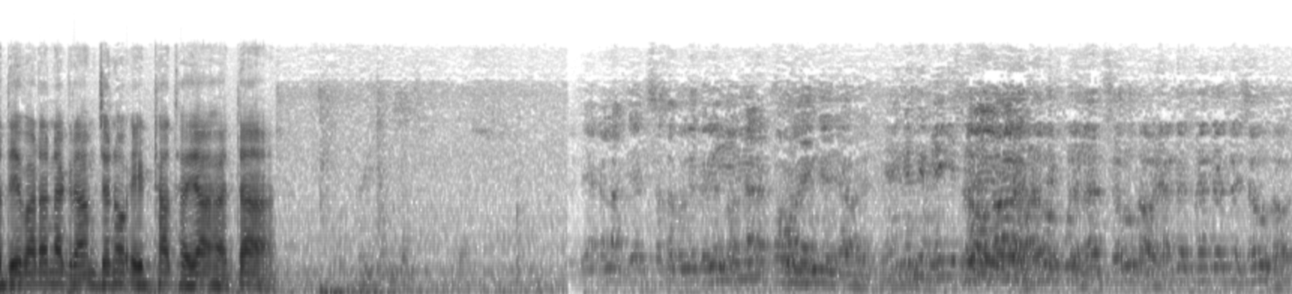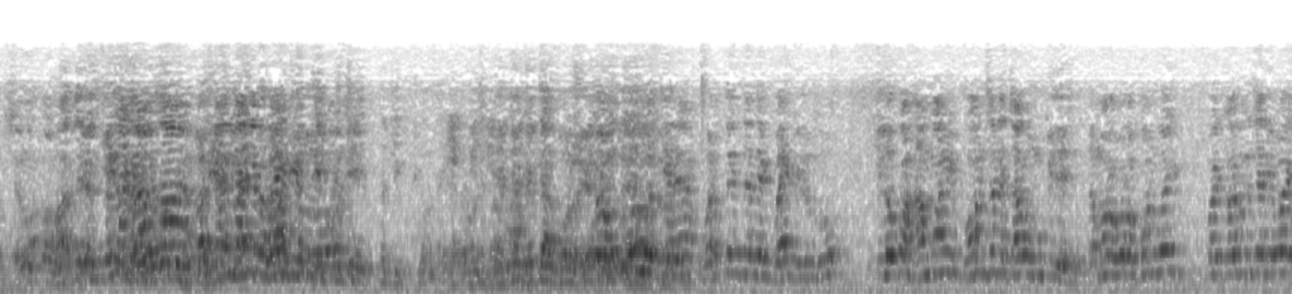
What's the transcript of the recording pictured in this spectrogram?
અધેવાડાના ગ્રામજનો એકઠા થયા હતા. સતત ઓલી કરીએ તો ક્યારેક ફોન એંગેજ આવે. શરૂ થાય. એંગેજ બેંગેજ નહીં, શરૂ થાય. શરૂ તો વાત આવે. એક એક એક પછી પછી કયો ને? એક એક બોલો. એ તો એક ભાઈ કીધું હતું, લોકો આમાં ફોન છે ને ચાલુ મૂકી દે છે. તમારો ઓલો ફોન હોય કોઈ કર્મચારી હોય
